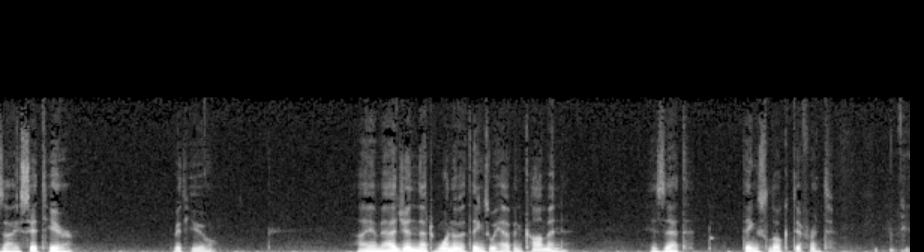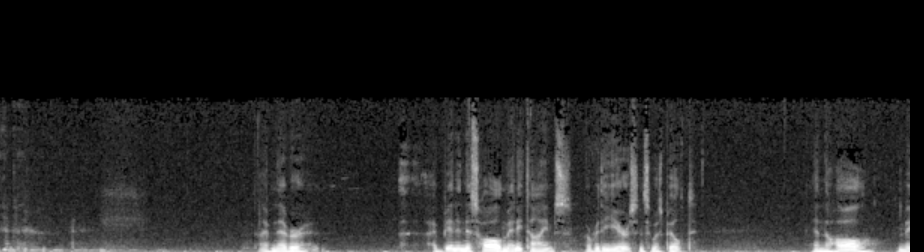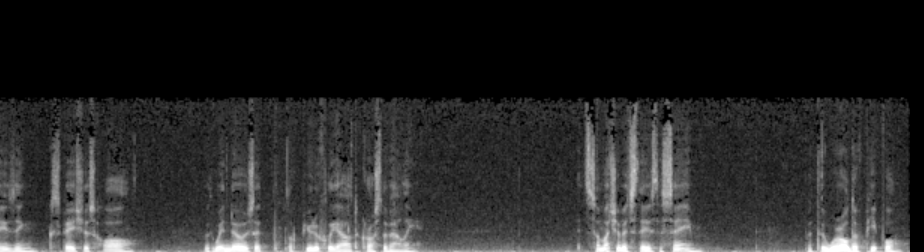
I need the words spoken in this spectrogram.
as I sit here with you, I imagine that one of the things we have in common is that things look different. I've never, I've been in this hall many times over the years since it was built. And the hall, amazing, spacious hall with windows that look beautifully out across the valley. So much of it stays the same, but the world of people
